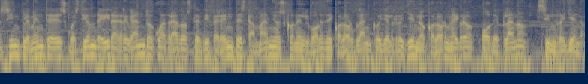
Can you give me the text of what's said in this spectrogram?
simplemente es cuestión de ir agregando cuadrados de diferentes tamaños con el borde color blanco y el relleno color negro, o de plano, sin relleno.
